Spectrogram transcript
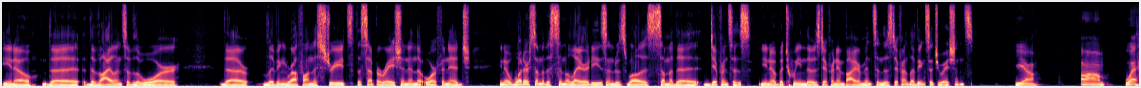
you know, the the violence of the war, the living rough on the streets, the separation in the orphanage you know what are some of the similarities and as well as some of the differences you know between those different environments and those different living situations? Yeah. Um, well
